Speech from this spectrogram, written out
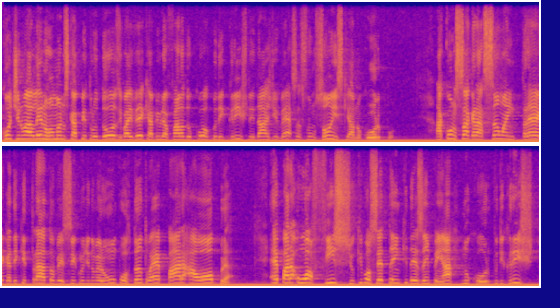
continuar lendo Romanos capítulo 12, vai ver que a Bíblia fala do corpo de Cristo e das diversas funções que há no corpo. A consagração, a entrega de que trata o versículo de número 1, portanto, é para a obra, é para o ofício que você tem que desempenhar no corpo de Cristo.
